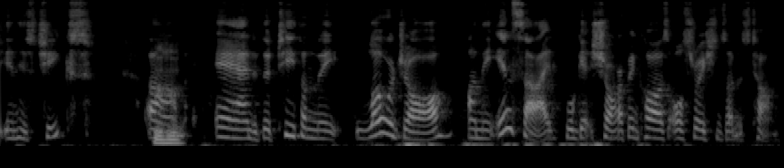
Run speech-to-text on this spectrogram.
in his cheeks. Um, mm-hmm. And the teeth on the lower jaw on the inside will get sharp and cause ulcerations on his tongue.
